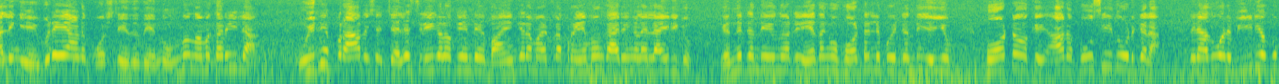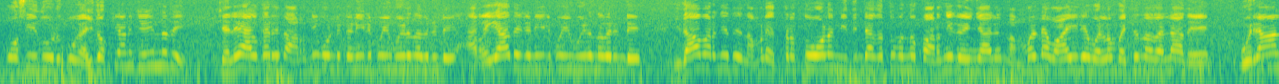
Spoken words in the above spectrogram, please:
അല്ലെങ്കിൽ എവിടെയാണ് പോസ്റ്റ് ചെയ്തത് എന്നൊന്നും നമുക്കറിയില്ല. ഒരു പ്രാവശ്യം ചില സ്ത്രീകളൊക്കെ ഉണ്ട് ഭയങ്കരമായിട്ടുള്ള പ്രേമവും കാര്യങ്ങളെല്ലാം ആയിരിക്കും. എന്നിട്ട് എന്ത് ചെയ്യുന്നു പറഞ്ഞാൽ ഏതെങ്കിലും ഹോട്ടലിൽ പോയിട്ട് എന്ത് ചെയ്യും? ഫോട്ടോ ഒക്കെ അവിടെ പോസ്റ്റ് ചെയ്ത് കൊടുക്കല. പിന്നെ അതുപോലെ വീഡിയോ ഒക്കെ പോസ്റ്റ് ചെയ്ത് കൊടുക്കുക. ഇതൊക്കെയാണ് ചെയ്യുന്നത്. ചില ആൾക്കാർ ഇത് അറിഞ്ഞുകൊണ്ട് ഗണിയിൽ പോയി വീഴുന്നവരുണ്ട് അറിയാതെ ഗണിയിൽ പോയി വീഴുന്നവരുണ്ട്. ഇതാ പറഞ്ഞത് നമ്മൾ എത്രത്തോളം ഇതിന്റെ അകത്ത് വന്ന് പറഞ്ഞു കഴിഞ്ഞാലും നമ്മളുടെ വായിലെ വെള്ളം പറ്റുന്നതല്ലാതെ ഒരാൾ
